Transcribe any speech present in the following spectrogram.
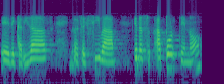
eh, de calidad, reflexiva, que nos aporte ¿no?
